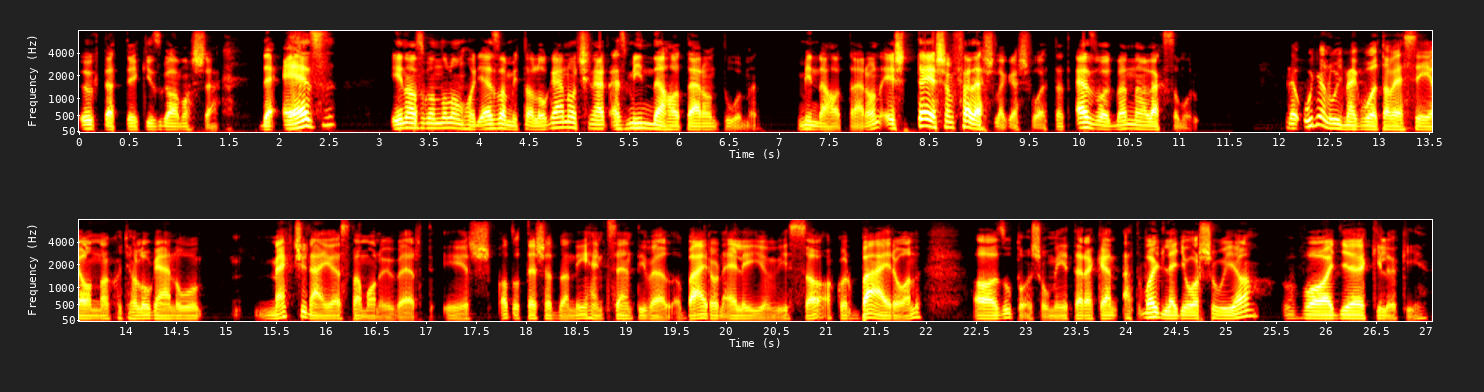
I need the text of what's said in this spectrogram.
ők tették izgalmassá. De ez, én azt gondolom, hogy ez, amit a Logano csinált, ez minden határon túlment. Minden határon, és teljesen felesleges volt. Tehát ez volt benne a legszomorúbb. De ugyanúgy meg volt a veszélye annak, hogyha Logano megcsinálja ezt a manővert, és adott esetben néhány centivel a Byron elé jön vissza, akkor Byron az utolsó métereken, hát vagy legyorsulja, vagy eh, kilöki.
